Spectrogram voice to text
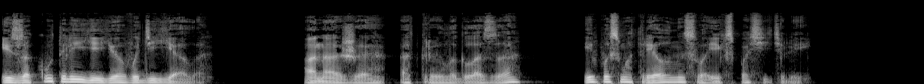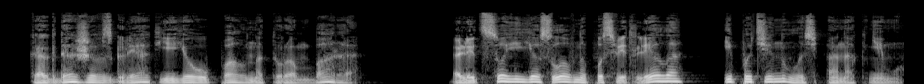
и закутали ее в одеяло. Она же открыла глаза и посмотрела на своих спасителей. Когда же взгляд ее упал на Турамбара, лицо ее словно посветлело, и потянулась она к нему.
